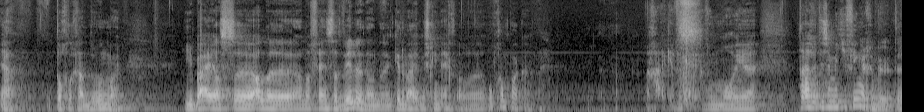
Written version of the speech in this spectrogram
ja, het toch te gaan doen. Maar hierbij, als alle, alle fans dat willen, dan kunnen wij het misschien echt wel op gaan pakken. Dan ga ik even kijken een mooie Trouwens, wat is er met je vinger gebeurd? Eh,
